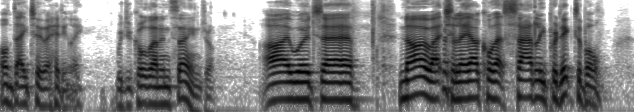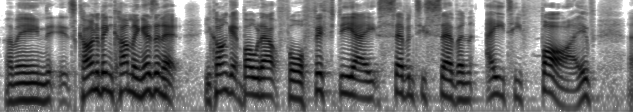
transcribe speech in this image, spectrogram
on day two at Headingley? Would you call that insane, John? I would uh, no, actually, I call that sadly predictable. I mean, it's kind of been coming, isn't it? You can't get bowled out for 58, 77, 85 uh,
